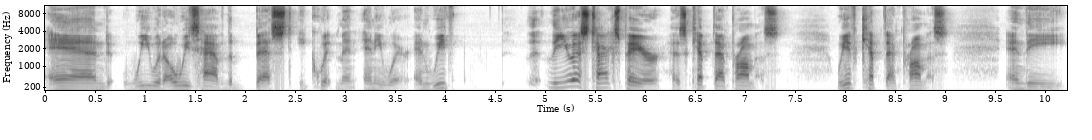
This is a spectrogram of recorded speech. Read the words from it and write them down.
and we would always have the best equipment anywhere. And we've the U.S. taxpayer has kept that promise. We have kept that promise. And the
